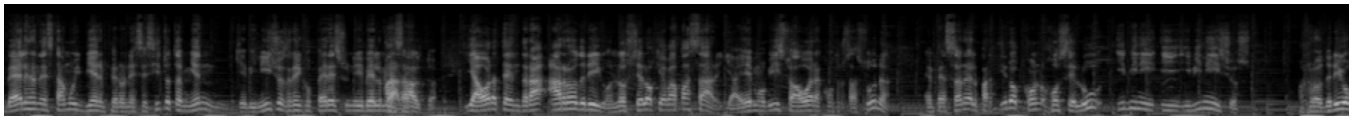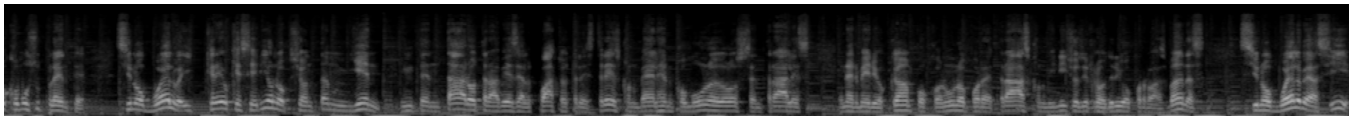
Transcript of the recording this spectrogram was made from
Bellingham está muy bien, pero necesito también que Vinicius recupere su nivel más alto. Y ahora tendrá a Rodrigo, no sé lo que va a pasar. Ya hemos visto ahora contra Sasuna, empezando el partido con José Lu y, y Vinicius. Rodrigo como suplente. Si no vuelve, y creo que sería una opción también intentar otra vez el 4-3-3 con Belgen como uno de los centrales en el medio campo, con uno por detrás, con Vinicius y Rodrigo por las bandas. Si no vuelve así,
